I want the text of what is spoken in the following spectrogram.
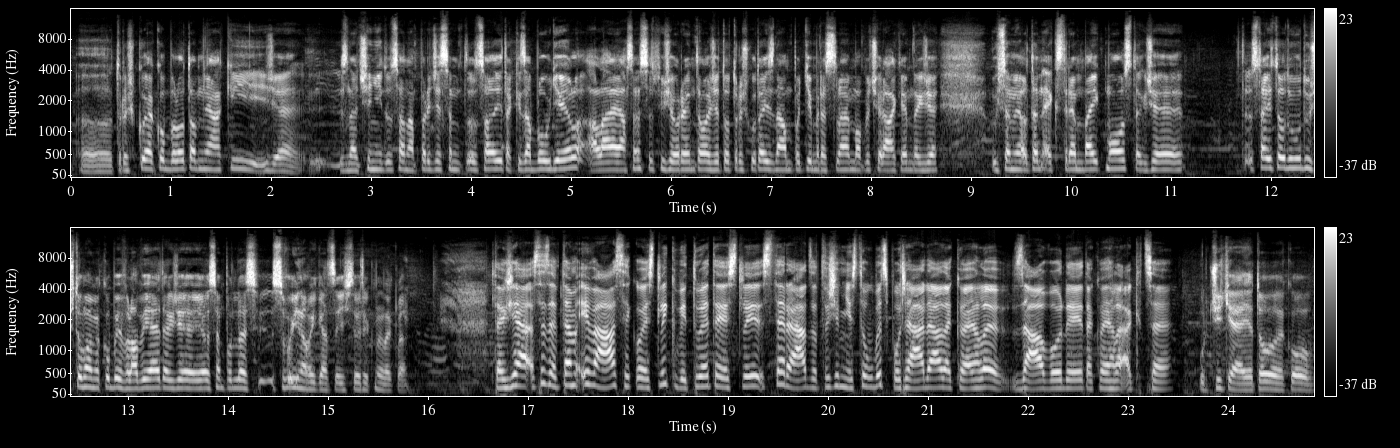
Uh, trošku jako bylo tam nějaký, že značení docela napřed, že jsem to docela taky zabloudil, ale já jsem se spíš orientoval, že to trošku tady znám pod tím wrestlem a počerákem, takže už jsem měl ten extreme bike most, takže z toho důvodu už to mám jakoby v hlavě, takže jel jsem podle svojí navigace, když to řeknu takhle. Takže já se zeptám i vás, jako jestli kvitujete, jestli jste rád za to, že město vůbec pořádá takovéhle závody, takovéhle akce. Určitě, je to jako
